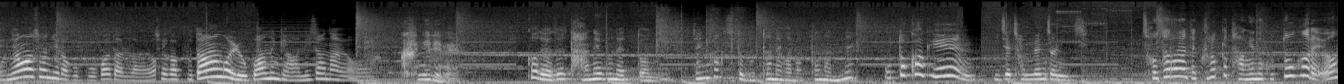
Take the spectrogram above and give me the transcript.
원양어선이라고 뭐가 달라요? 제가 부당한 걸 요구하는 게 아니잖아요. 큰일이네. 그 애들 다 내보냈더니 생각지도 못한 애가 나타났네? 어떡하긴. 이제 전면전이지. 저 사람한테 그렇게 당해놓고 또 그래요?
